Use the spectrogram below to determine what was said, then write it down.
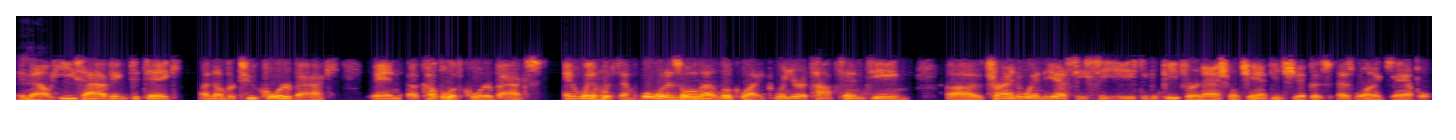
and now he's having to take a number two quarterback and a couple of quarterbacks and win with them. Well, what does all that look like when you're a top 10 team uh, trying to win the SEC East and compete for a national championship, as, as one example?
